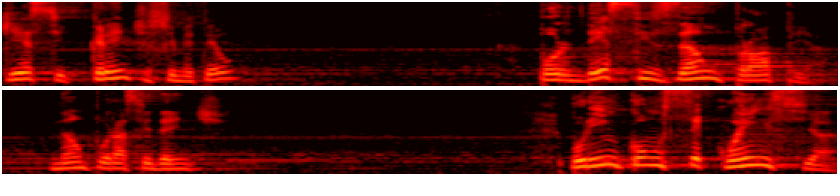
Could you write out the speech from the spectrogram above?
que esse crente se meteu? Por decisão própria, não por acidente. Por inconsequência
